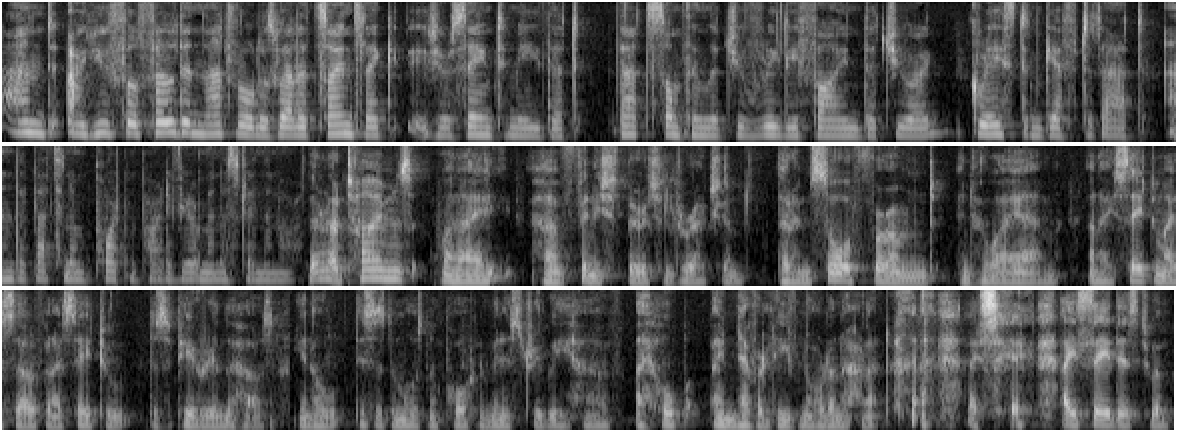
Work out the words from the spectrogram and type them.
And are you fulfilled in that role as well? It sounds like you're saying to me that that's something that you've really found that you are graced and gifted at, and that that's an important part of your ministry in the North. There are times when I have finished spiritual direction that I'm so affirmed in who I am and I say to myself, and I say to the superior in the house, you know, this is the most important ministry we have. I hope I never leave Northern Ireland. I say, I say this to him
